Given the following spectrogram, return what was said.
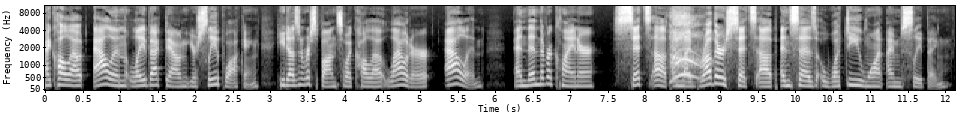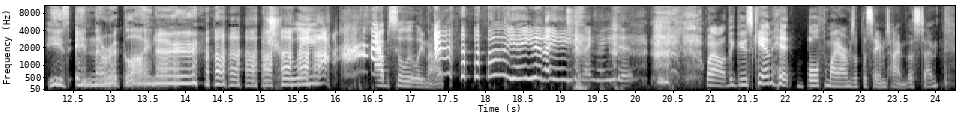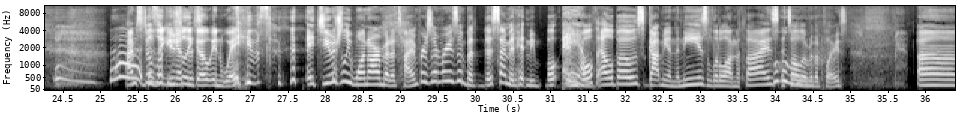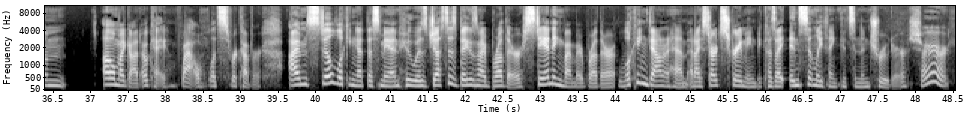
I call out, Alan, lay back down. You're sleepwalking. He doesn't respond, so I call out louder, Alan. And then the recliner sits up, and my brother sits up and says, What do you want? I'm sleeping. He's in the recliner. Truly, absolutely not. I hate it. I hate it. I hate it. Wow, the goose cam hit both my arms at the same time this time. I'm still Does it looking at usually this- go in waves? It's usually one arm at a time for some reason, but this time it hit me bo- in both elbows, got me in the knees, a little on the thighs. It's all over the place. Um oh my god. Okay. Wow. Let's recover. I'm still looking at this man who is just as big as my brother, standing by my brother, looking down at him, and I start screaming because I instantly think it's an intruder. sure.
